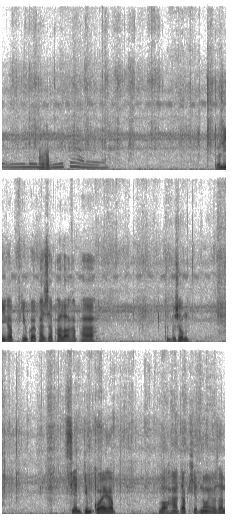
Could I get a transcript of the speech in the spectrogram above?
แต่แมงมุมเอาครับไม่กล้าเลยอะตัวนี้ครับอยู่กับผ้าสะผ้าเลาะครับผ้าท่านผู้ชมเสี้ยนกิมก้อยครับเลาะหาจับเขียดหน่อยว่าสั่น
